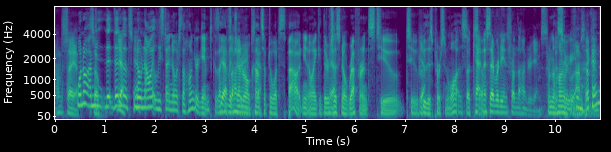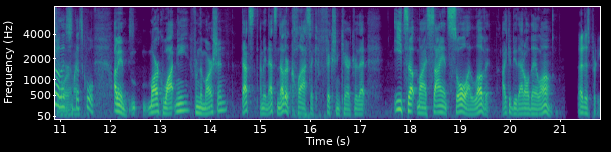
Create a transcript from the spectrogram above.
I'm gonna say it. Well, no, I So, mean, th- then yeah, that's yeah. no. Now at least I know it's the Hunger Games because I Yeah, have a general Games, yeah. concept of what it's about. You know, like there's Yeah. just no reference to to who Yeah. this person was. So Katniss Everdeen's from The Hunger Games. from the Hunger who I'm Games. Okay, no, that's that's cool. I mean, Mark Watney from The Martian. That's, I mean, that's another classic fiction character that eats up my science soul. I love it. I could do that all day long. That is pretty.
